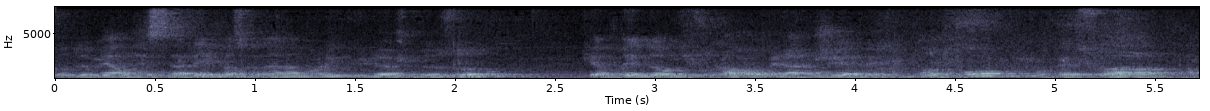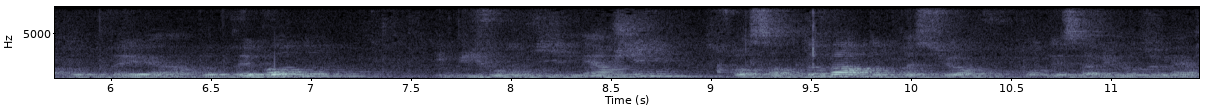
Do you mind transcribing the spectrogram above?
L'eau de mer dessalée parce qu'on a la molécule H2O. Puis après, donc, il faut la remélanger avec une autre eau pour qu'elle soit à peu, près, à peu près bonne. Et puis il faut beaucoup d'énergie, 60 bars de pression pour dessaler l'eau de mer.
